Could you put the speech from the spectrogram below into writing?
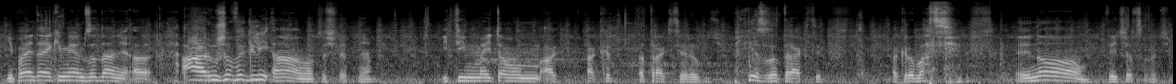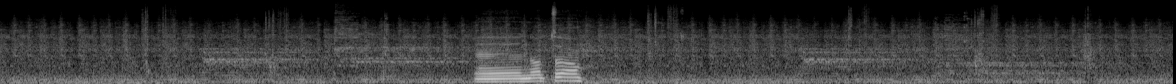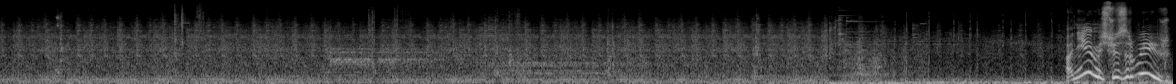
Nie pamiętam jakie miałem zadanie, ale... A, różowy gli... A, no to świetnie. I teammate'ową ak ak atrakcję robić. Jest atrakcje. Akrobacje. Y, No, wiecie o co chodzi. Yy, no to... A nie, myśmy zrobili już.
